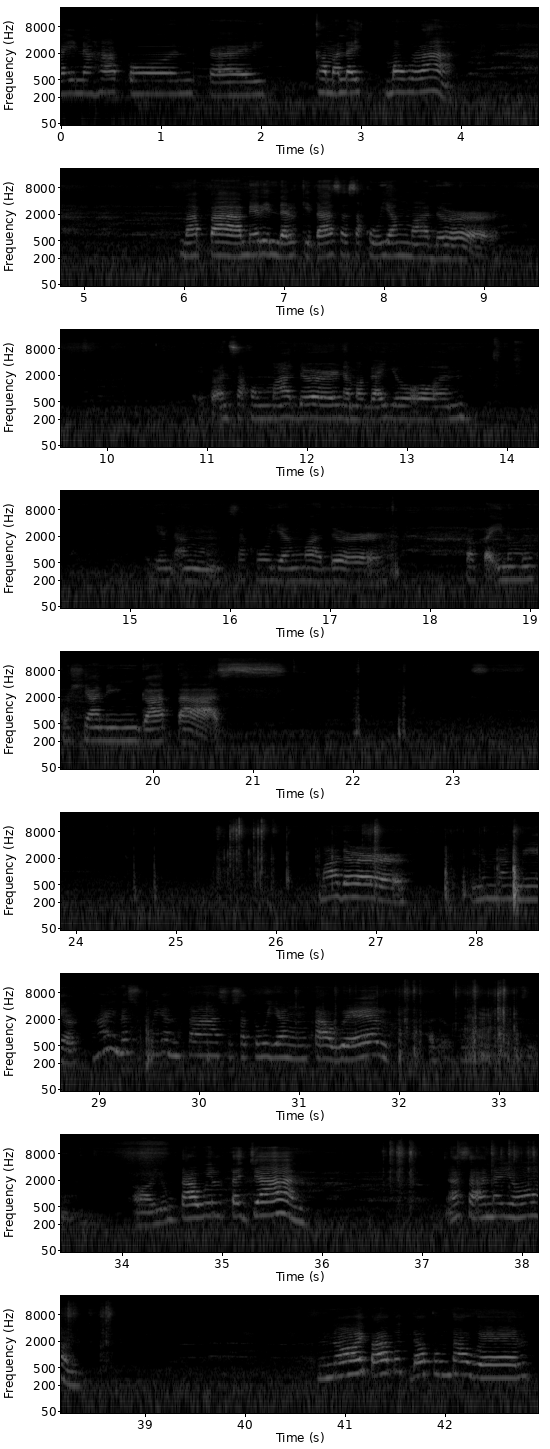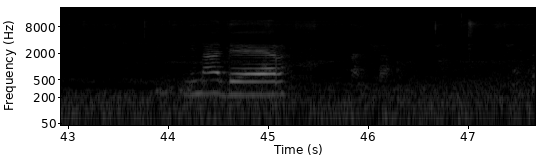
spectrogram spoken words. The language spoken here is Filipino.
Maray na hapon kay Kamanay Maura. Mapa merindal kita sa sakuyang mother. Ito ang sakong mother na magayon. Yan ang sakuyang mother. Papainom ko siya ng gatas. Mother, inom ng milk. Ay, nasukuyan ta. Tuyang towel. Oh, yung towel ta dyan. Nasaan na yon? Nunoy, paabot daw pong towel. Ni mother.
